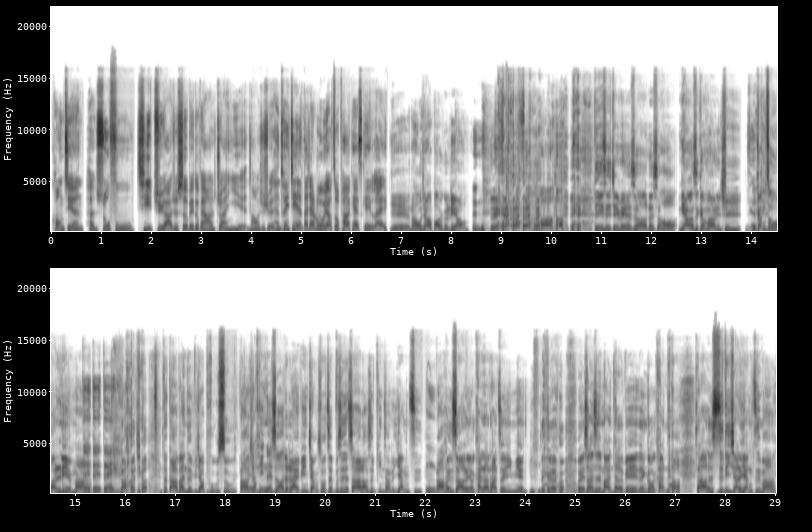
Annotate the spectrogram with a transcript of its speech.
空间很舒服，器具啊，就设备都非常的专业，然后就觉得很推荐大家，如果要做 podcast 可以来。耶然后我想要爆一个料，嗯 什么？第一次见面的时候，那时候你好像是干嘛？你去 刚做完脸吗？对对对。然后就的打扮的比较朴素，然后就听那时候的来宾讲说，这不是莎拉老师平常的样子，嗯然后很少人有看到他这一面，所以我我也算是蛮特别，能够看到莎拉老师私底下的样子吗？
